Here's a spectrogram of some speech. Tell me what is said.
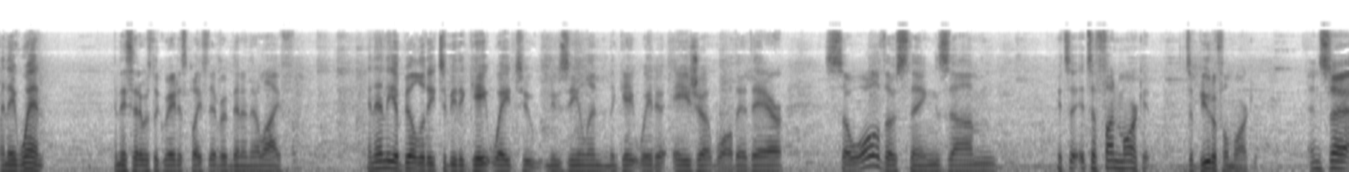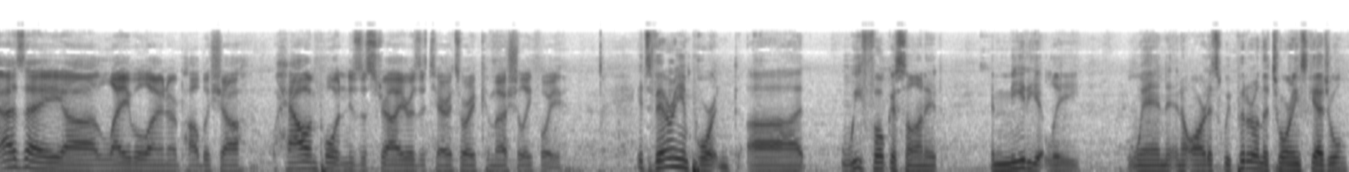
And they went and they said it was the greatest place they've ever been in their life. And then the ability to be the gateway to New Zealand and the gateway to Asia while they're there. So all of those things, um, it's, a, it's a fun market. It's a beautiful market. And so, as a uh, label owner, publisher, how important is Australia as a territory commercially for you? It's very important. Uh, we focus on it immediately when an artist, we put it on the touring schedule.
